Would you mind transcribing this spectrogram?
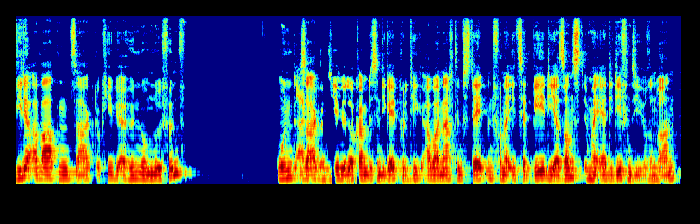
wieder erwartend sagt, okay, wir erhöhen nur um 0,5 und ja, sagt, okay, wir lockern ein bisschen die Geldpolitik, aber nach dem Statement von der EZB, die ja sonst immer eher die defensiveren waren,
